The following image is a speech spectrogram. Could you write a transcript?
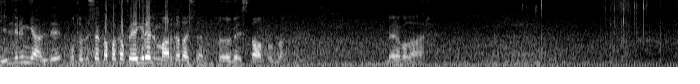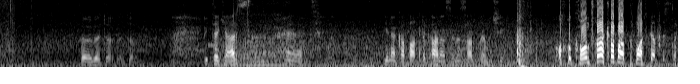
Bildirim geldi. Otobüste kafa kafaya girelim mi arkadaşlar? Tövbe estağfurullah. Merhabalar. Tövbe tövbe tövbe. Bir tekers. Evet. Yine kapattık anasını sattığım şey. Oh, kontağı kapattım arkadaşlar.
